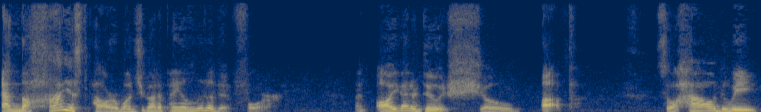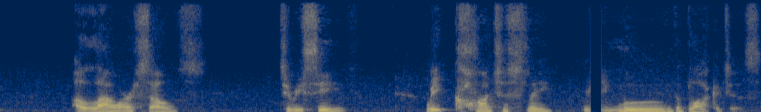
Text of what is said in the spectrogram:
And the highest power ones you got to pay a little bit for. And all you got to do is show up. So how do we allow ourselves to receive? We consciously remove the blockages.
